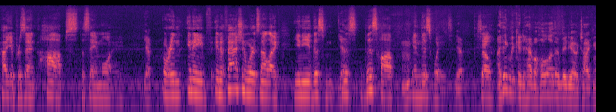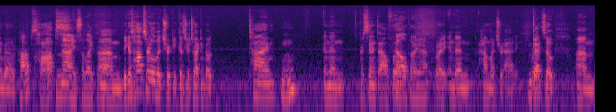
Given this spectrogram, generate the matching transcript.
how you present hops the same way, Yep. or in in a in a fashion where it's not like you need this Yeah. this this hop Mhm. in this weight. Yep. So I think we could have a whole other video talking about hops, hops. nice. I like that. Um, because hops are a little bit tricky because you're talking about time hmm and then percent alpha, Alpha, yeah. right, and then how much you're adding. Okay. Right? So, um,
